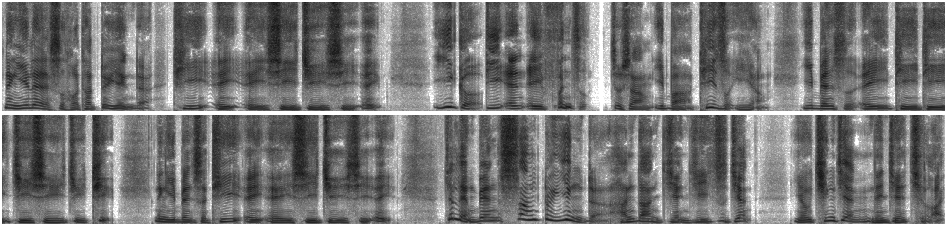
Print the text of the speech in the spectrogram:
另一列是和它对应的 T A A C G C A。一个 DNA 分子就像一把梯子一样，一边是 A T T G C G T，另一边是 T A A C G C A。这两边相对应的含氮碱基之间由氢键连接起来，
